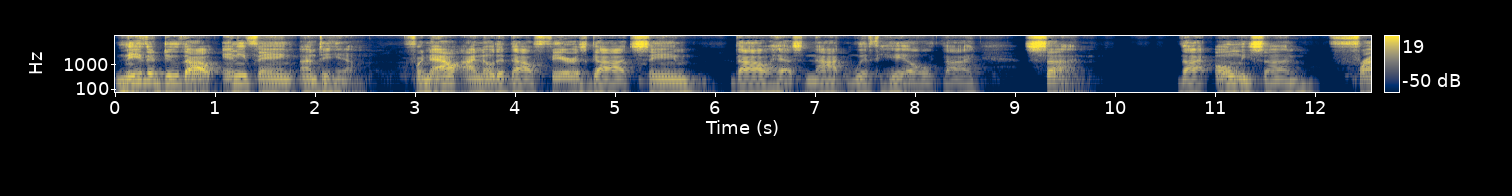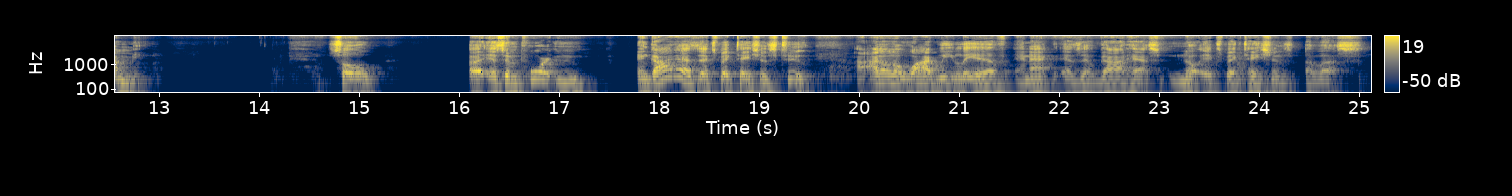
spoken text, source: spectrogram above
Neither do thou anything unto him. For now I know that thou fearest God, seeing thou hast not withheld thy son, thy only son, from me. So uh, it's important, and God has expectations too. I don't know why we live and act as if God has no expectations of us.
